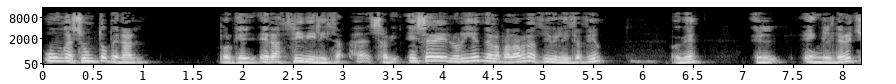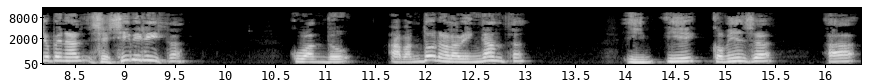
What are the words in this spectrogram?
un asunto penal, porque era civilizar. Ese es el origen de la palabra civilización. Pues bien, en el derecho penal se civiliza cuando abandona la venganza y, y comienza a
